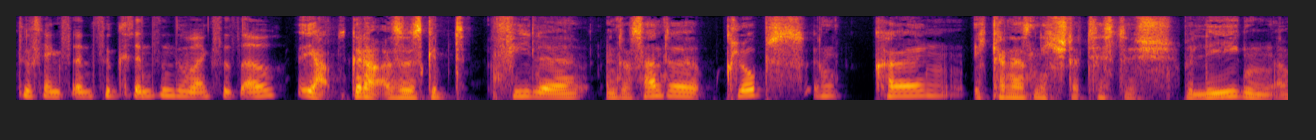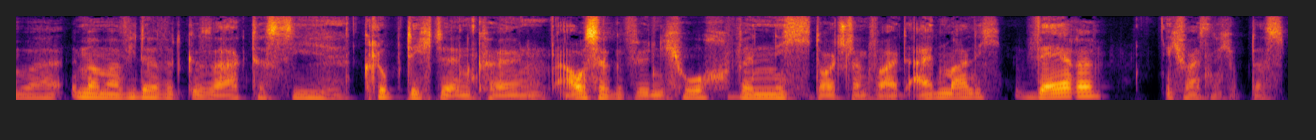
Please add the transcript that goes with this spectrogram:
Du fängst an zu grinsen, du magst es auch? Ja, genau. Also es gibt viele interessante Clubs in Köln. Ich kann das nicht statistisch belegen, aber immer mal wieder wird gesagt, dass die Clubdichte in Köln außergewöhnlich hoch, wenn nicht deutschlandweit einmalig wäre. Ich weiß nicht, ob das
